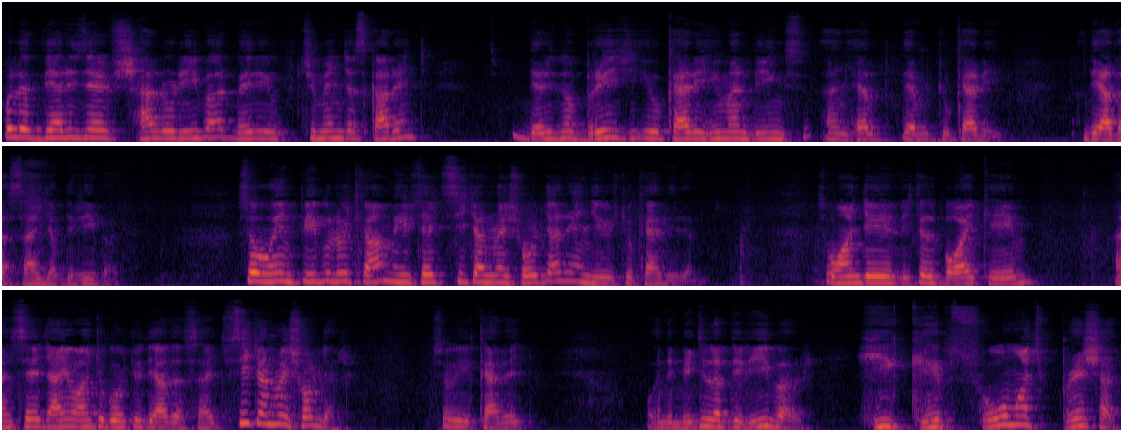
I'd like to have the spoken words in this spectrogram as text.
Well, there is a shallow river, very tremendous current, there is no bridge, you carry human beings and help them to carry the other side of the river. So when people would come, he said, sit on my shoulder and he used to carry them. So one day a little boy came and said, I want to go to the other side. Sit on my shoulder. So he carried. In the middle of the river, he gave so much pressure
